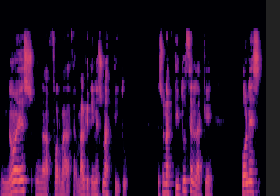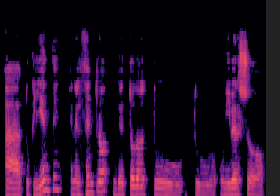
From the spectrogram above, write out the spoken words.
no es una forma de hacer marketing, es una actitud. Es una actitud en la que pones a tu cliente en el centro de todo tu universo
